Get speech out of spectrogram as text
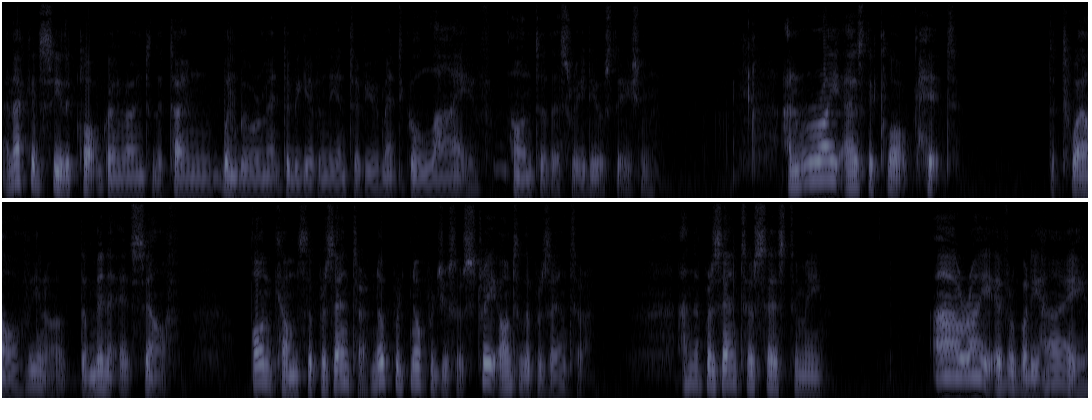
And I could see the clock going round to the time when we were meant to be given the interview, meant to go live onto this radio station. And right as the clock hit the 12, you know, the minute itself, on comes the presenter. No, no producer, straight onto the presenter. And the presenter says to me, All right, everybody, hi,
